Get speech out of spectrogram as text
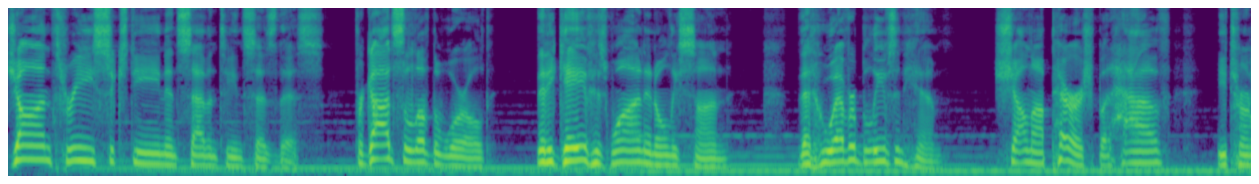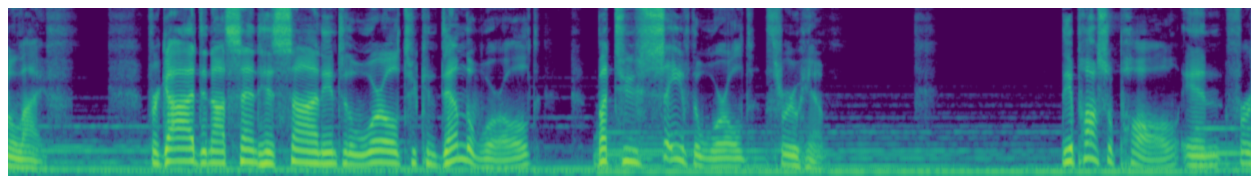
John 3 16 and 17 says this For God so loved the world that he gave his one and only Son, that whoever believes in him shall not perish but have eternal life. For God did not send his Son into the world to condemn the world, but to save the world through him. The apostle Paul in 1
